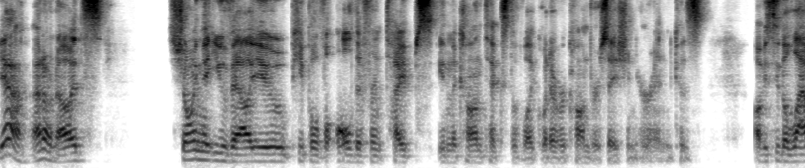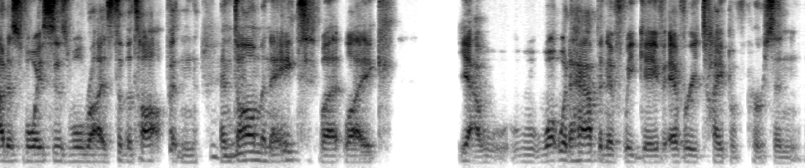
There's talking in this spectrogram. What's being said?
yeah i don't know it's showing that you value people of all different types in the context of like whatever conversation you're in because obviously the loudest voices will rise to the top and and Mhm. dominate but like yeah w- what would happen if we gave every type of person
